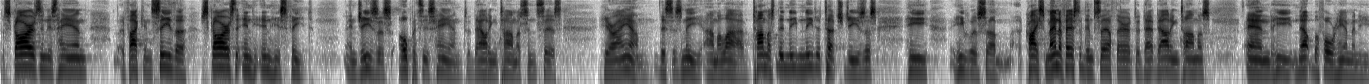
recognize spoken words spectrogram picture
the scars in his hand, if I can see the scars in, in his feet. And Jesus opens his hand to doubting Thomas and says, Here I am. This is me. I'm alive. Thomas didn't even need to touch Jesus. He, he was, um, Christ manifested himself there to doubting Thomas and he knelt before him and he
